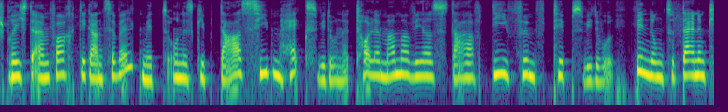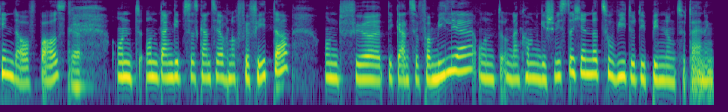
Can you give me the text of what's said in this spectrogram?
spricht einfach die ganze Welt mit. Und es gibt da sieben Hacks, wie du eine tolle Mama wirst, da die fünf Tipps, wie du Bindung zu deinem Kind aufbaust. Ja. Und, und dann gibt es das Ganze auch noch für Väter und für die ganze Familie. Und, und dann kommen Geschwisterchen dazu, wie du die Bindung zu deinen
